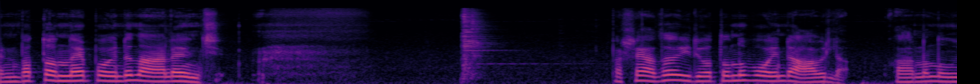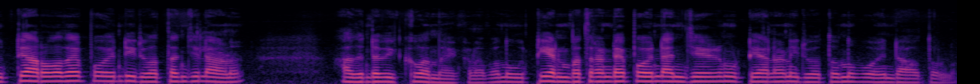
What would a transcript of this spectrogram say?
എൺപത്തൊന്ന് പോയിന്റ് നാല് അഞ്ച് പക്ഷേ അത് ഇരുപത്തൊന്ന് പോയിന്റ് ആവില്ല. കാരണം നൂറ്റി അറുപത് പോയിന്റ് ഇരുപത്തഞ്ചിലാണ് അതിന്റെ വിക്ക് വന്നേക്കണം അപ്പോൾ നൂറ്റി എൺപത്തിരണ്ട് പോയിന്റ് അഞ്ച് ഏഴ് മുട്ടിയാലാണ് ഇരുപത്തൊന്ന് പോയിന്റ് ആവത്തുള്ളൂ.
